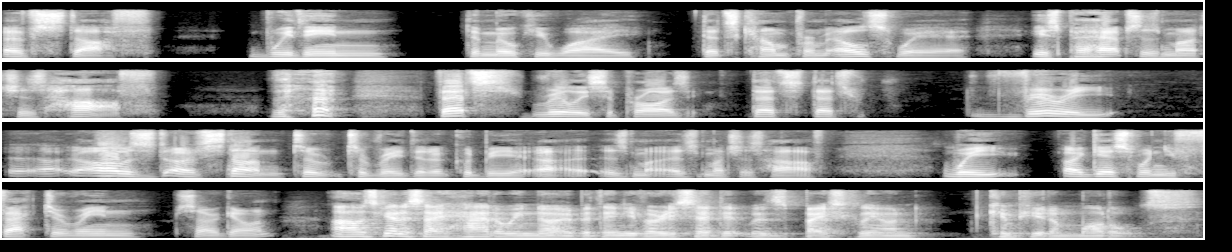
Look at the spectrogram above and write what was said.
of stuff within the Milky Way that's come from elsewhere is perhaps as much as half. that's really surprising. That's that's very. Uh, I was I was stunned to to read that it could be uh, as mu- as much as half. We I guess when you factor in. Sorry, go on. I was going to say, how do we know? But then you've already said it was basically on computer models,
